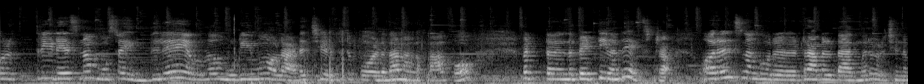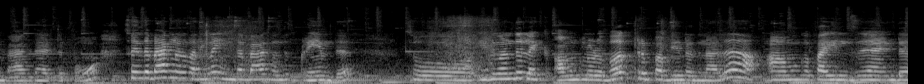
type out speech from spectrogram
ஒரு த்ரீ டேஸ்னால் மோஸ்ட்டாக இதிலே எவ்வளோ முடியுமோ அவ்வளோ அடைச்சி எடுத்துகிட்டு போயிட்டு தான் நாங்கள் பார்ப்போம் பட் இந்த பெட்டி வந்து எக்ஸ்ட்ரா ஆர்எல்ஸ் நாங்கள் ஒரு ட்ராவல் பேக் மாதிரி ஒரு சின்ன பேக் தான் எடுத்துகிட்டு போவோம் ஸோ இந்த பேக்கில் வந்து பார்த்திங்கன்னா இந்த பேக் வந்து பிரேம்து ஸோ இது வந்து லைக் அவங்களோட ஒர்க் ட்ரிப் அப்படின்றதுனால அவங்க ஃபைல்ஸு அண்டு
